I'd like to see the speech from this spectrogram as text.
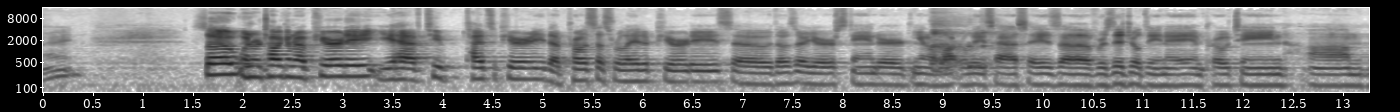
All right. So when we're talking about purity, you have two types of purity, the process-related purity. So those are your standard, you know, lot release assays of residual DNA and protein, um,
